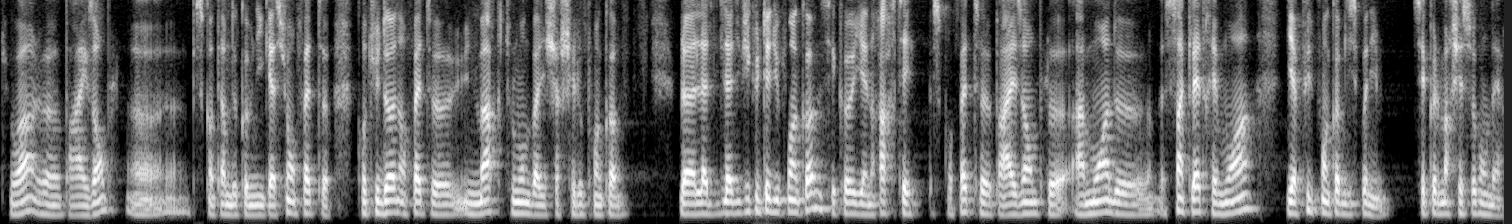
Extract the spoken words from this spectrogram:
tu vois, euh, par exemple, euh, parce qu'en termes de communication, en fait, quand tu donnes en fait euh, une marque, tout le monde va aller chercher le point com. La, difficulté du point com, c'est qu'il y a une rareté, parce qu'en fait, euh, par exemple, à moins de 5 lettres et moins, il n'y a plus de com disponible. C'est que le marché secondaire.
